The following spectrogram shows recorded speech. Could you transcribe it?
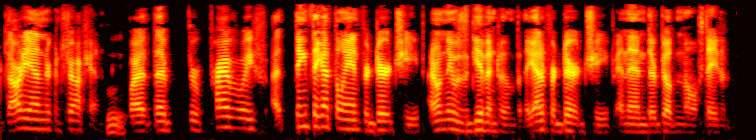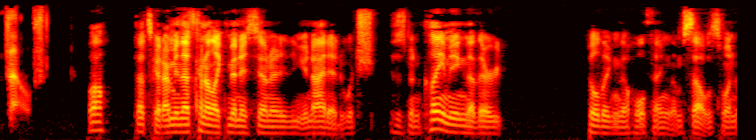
it's already under construction. Hmm. But they're, they're privately. I think they got the land for dirt cheap. I don't think it was given to them, but they got it for dirt cheap, and then they're building the whole stadium themselves. Well, that's good. I mean, that's kind of like Minnesota United, which has been claiming that they're building the whole thing themselves. When,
